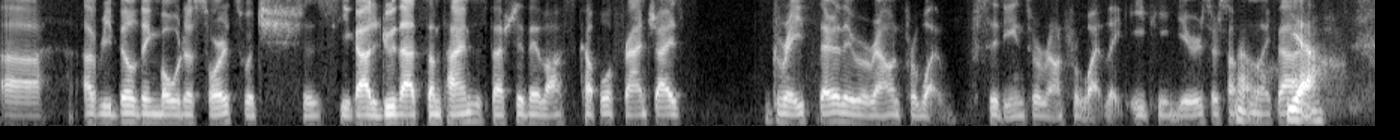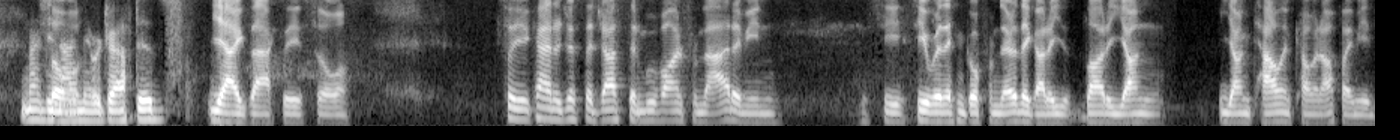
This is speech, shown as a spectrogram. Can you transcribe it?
uh, a rebuilding mode of sorts, which is you got to do that sometimes. Especially they lost a couple of franchise greats there. They were around for what Sedins were around for what, like 18 years or something oh, like that. Yeah, 99 so, they were drafted. Yeah, exactly. So, so you kind of just adjust and move on from that. I mean, see see where they can go from there. They got a lot of young young talent coming up. I mean,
